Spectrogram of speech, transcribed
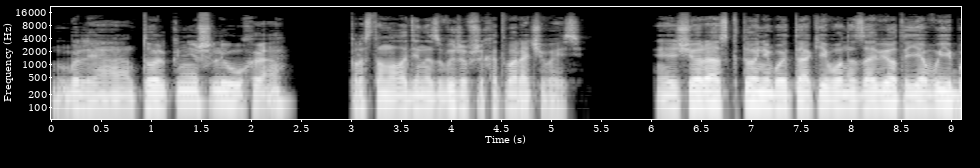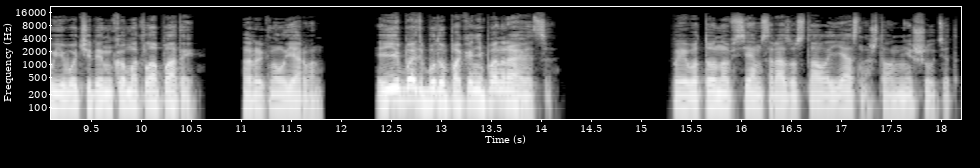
«Бля, только не шлюха», — простонал один из выживших, отворачиваясь. «Еще раз кто-нибудь так его назовет, и я выебу его черенком от лопаты», — рыкнул Ярван. «И ебать буду, пока не понравится». По его тону всем сразу стало ясно, что он не шутит.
